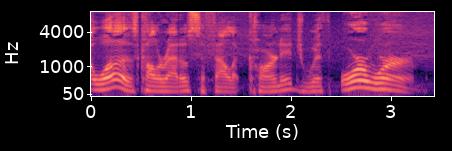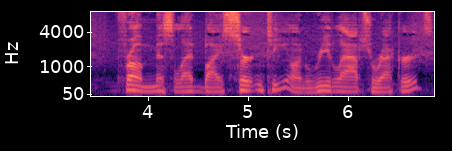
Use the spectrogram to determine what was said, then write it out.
That was Colorado's Cephalic Carnage with Ohrwurm from Misled by Certainty on Relapse Records.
